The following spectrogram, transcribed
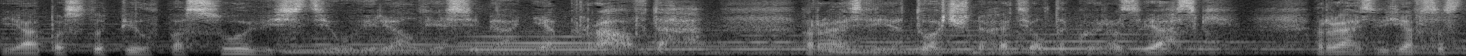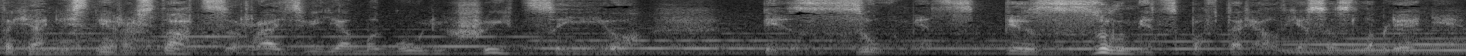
Я поступил по совести, уверял я себя, неправда. Разве я точно хотел такой развязки? Разве я в состоянии с ней расстаться? Разве я могу лишиться ее? Безумец, безумец, повторял я с озлоблением.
